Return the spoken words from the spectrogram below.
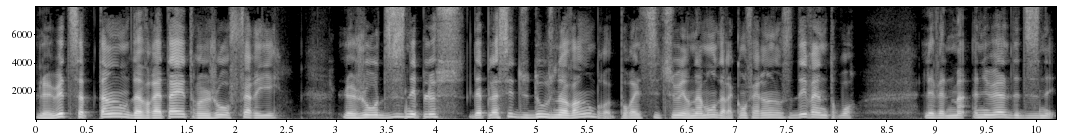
Le 8 septembre devrait être un jour férié. Le jour Disney Plus, déplacé du 12 novembre pour être situé en amont de la conférence des 23, l'événement annuel de Disney.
